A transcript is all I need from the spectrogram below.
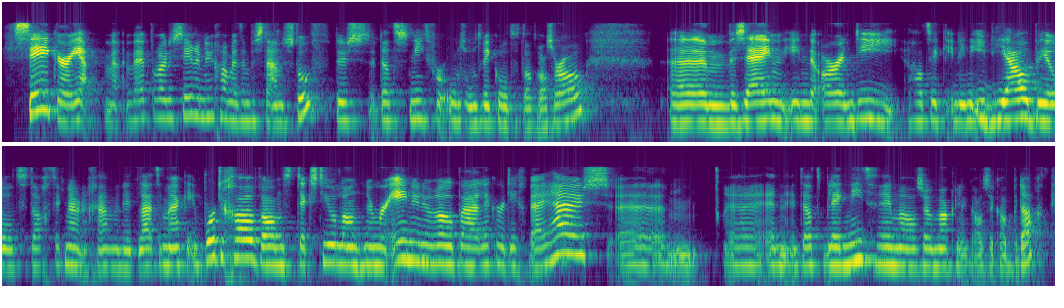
Zeker, ja. Wij produceren nu gewoon met een bestaande stof. Dus dat is niet voor ons ontwikkeld, dat was er al. Um, we zijn in de RD, had ik in een ideaalbeeld, dacht ik, nou dan gaan we dit laten maken in Portugal, want textielland nummer 1 in Europa, lekker dicht bij huis. Um, uh, en dat bleek niet helemaal zo makkelijk als ik had bedacht.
